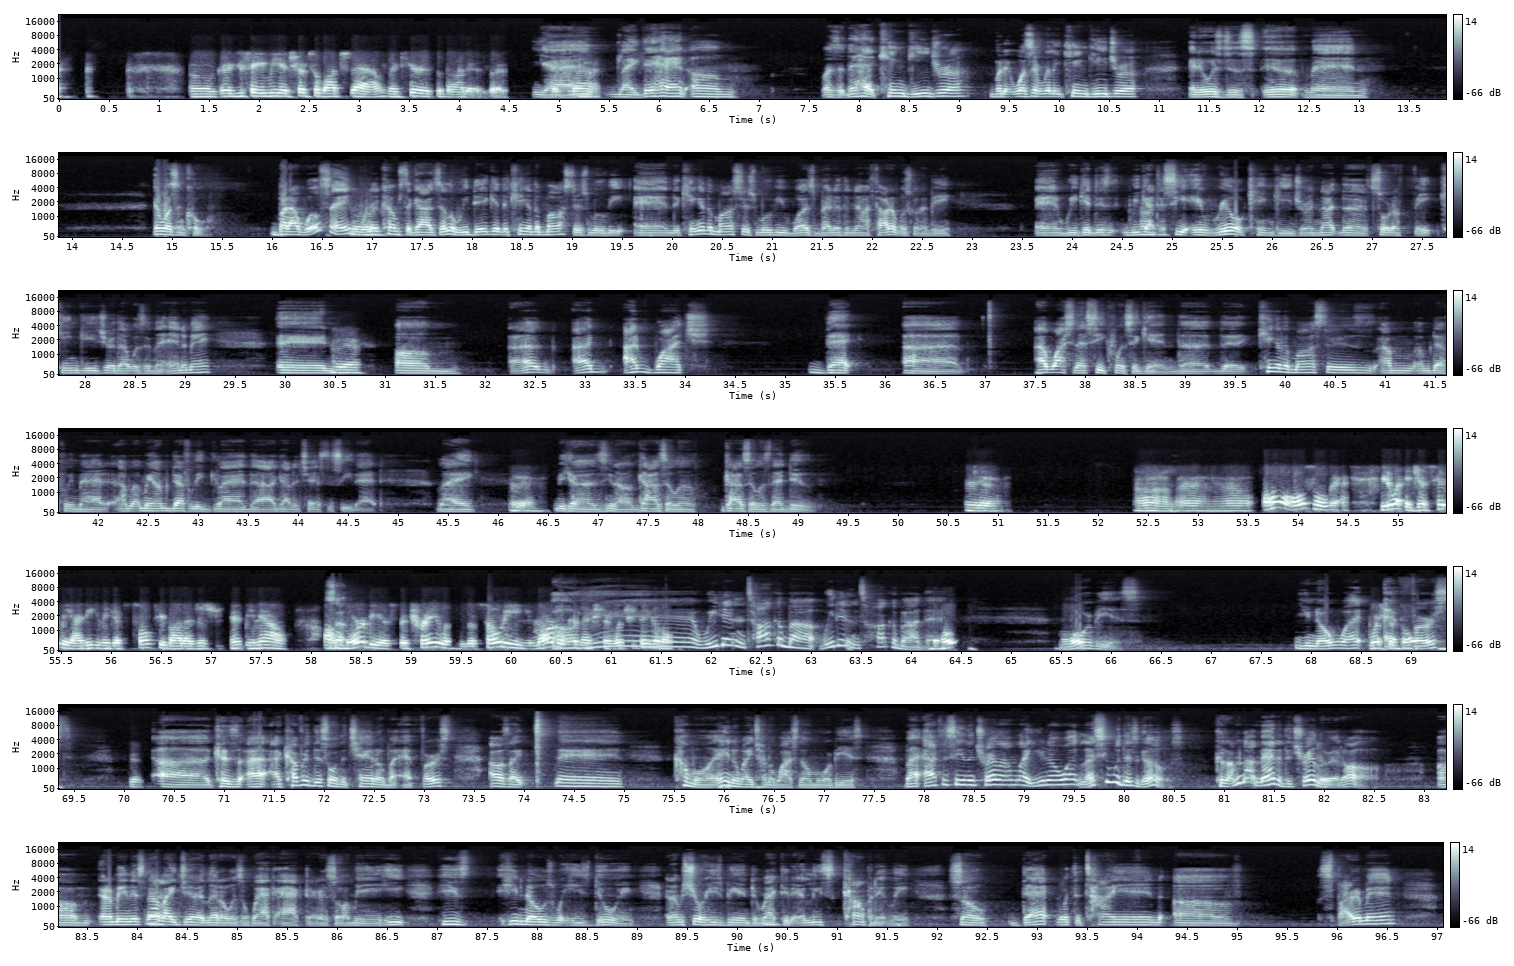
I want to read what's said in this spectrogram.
oh, good. You saved me a trip to watch that. I was like curious about it, but Yeah, like they had, um, was it? They had King Ghidorah, but it wasn't really King Ghidorah, and it was just, uh, man, it wasn't cool. But I will say, when it comes to Godzilla, we did get the King of the Monsters movie, and the King of the Monsters movie was better than I thought it was going to be. And we get to we got to see a real King Ghidorah, not the sort of fake King Ghidorah that was in the anime. And yeah. um, I I I'd watch that. Uh, I watched that sequence again. The the King of the Monsters. I'm I'm definitely mad. I'm, I mean, I'm definitely glad that I got a chance to see that. Like Yeah. because you know Godzilla Godzilla's that dude. Yeah. Oh man. Oh, also, you know what? It just hit me. I didn't even get to talk to you about it. It just hit me now. Um, So- Morbius, the trailer, the Sony Marvel connection. What you think about? Oh, yeah, we didn't talk about we didn't talk about that. Nope. Morbius. You know what? What's at first, because I, I covered this on the channel, but at first I was like, man, come on, ain't nobody trying to watch no Morbius. But after seeing the trailer, I'm like, you know what? Let's see where this goes. Because I'm not mad at the trailer at all. Um, and I mean, it's not like Jared Leto is a whack actor. So I mean, he he's he knows what he's doing, and I'm sure he's being directed at least competently. So that with the tie-in of Spider-Man,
